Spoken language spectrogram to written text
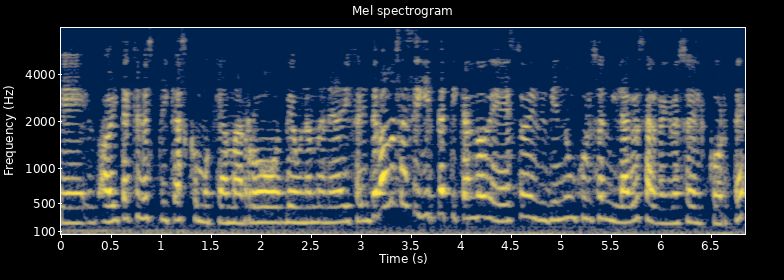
eh, ahorita que lo explicas como que amarró de una manera diferente. Vamos a seguir platicando de esto, de viviendo un curso de milagros al regreso del corte.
